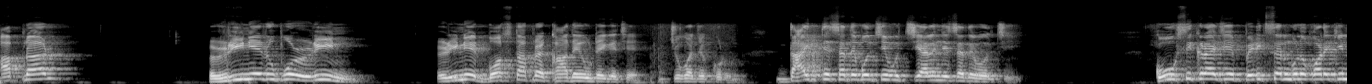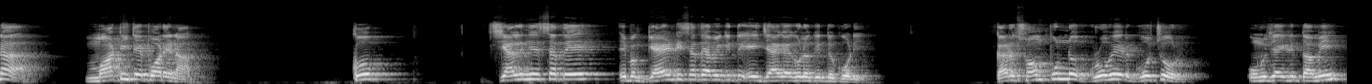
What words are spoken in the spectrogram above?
আপনার ঋণের উপর ঋণ, ঋণের বস্তা আপনার কাঁধে উঠে গেছে। যোগাযোগ করুন। দায়িত্বের সাথে বলছি এবং চ্যালেঞ্জের সাথে বলছি। কৌশিক রায় যে প্রেডিকশনগুলো করে কিনা, মাটিতে পড়ে না। খুব চ্যালেঞ্জের সাথে এবং গ্যারান্টির সাথে আমি কিন্তু এই জায়গাগুলো কিন্তু করি। কারণ সম্পূর্ণ গ্রহের গোচর অনুযায়ী কিন্তু আমি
